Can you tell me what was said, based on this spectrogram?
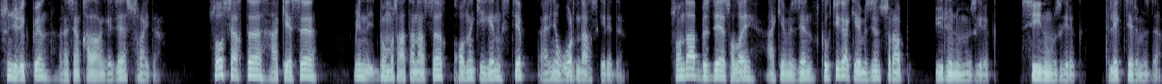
шын жүрекпен бір қалаған кезде сұрайды. Сол сияқты әкесі мен болмаса ата анасы қолынан келгенін істеп әрине орындағысы келеді. Сонда біз де солай әкемізден көктегі әкемізден сұрап үйренуіміз керек сүйінуіміз керек тілектерімізді.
